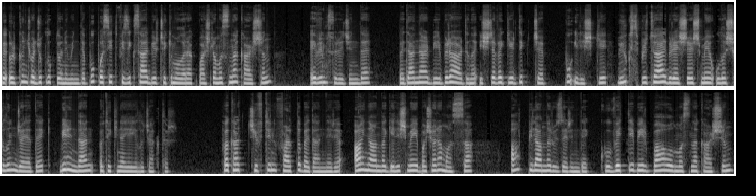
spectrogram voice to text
Ve ırkın çocukluk döneminde bu basit fiziksel bir çekim olarak başlamasına karşın evrim sürecinde bedenler birbiri ardına işleve girdikçe bu ilişki büyük spiritüel bir eşleşmeye ulaşılıncaya dek birinden ötekine yayılacaktır. Fakat çiftin farklı bedenleri aynı anda gelişmeyi başaramazsa alt planlar üzerinde kuvvetli bir bağ olmasına karşın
